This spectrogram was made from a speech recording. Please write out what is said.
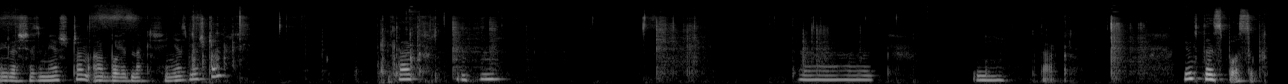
O ile się zmieszczą, albo jednak się nie zmieszczą. Tak. Mhm. Tak. I tak. W ten sposób.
